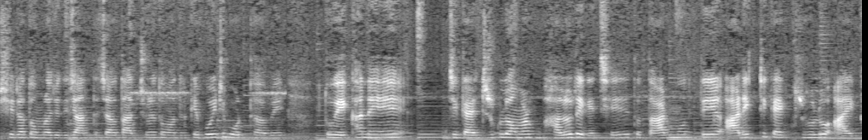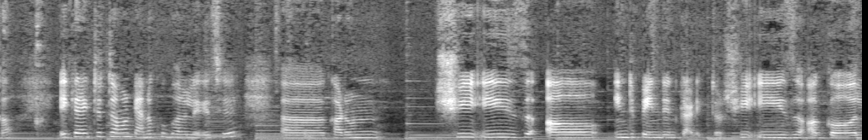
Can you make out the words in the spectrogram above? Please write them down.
সেটা তোমরা যদি জানতে চাও, তার জন্য তোমাদেরকে বইটি পড়তে হবে। তো এখানে যে ক্যারেক্টারগুলো আমার ভালো লেগেছে, তো তার মধ্যে আরেকটি ক্যারেক্টার হলো আয়কা। এই ক্যারেক্টারটা আমার কেন খুব ভালো লেগেছে? কারণ she is a independent character. She is a girl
